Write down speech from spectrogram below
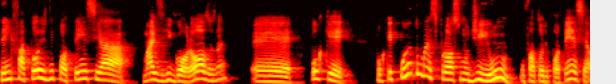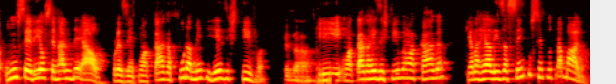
têm fatores de potência mais rigorosos, né? É, por quê? Porque quanto mais próximo de 1 o fator de potência, 1 seria o cenário ideal. Por exemplo, uma carga puramente resistiva. Exato. Que uma carga resistiva é uma carga que ela realiza 100% do trabalho.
